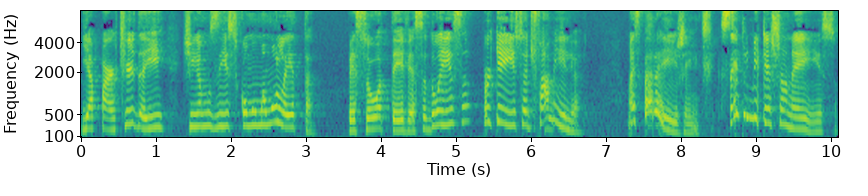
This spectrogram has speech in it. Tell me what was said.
e a partir daí tínhamos isso como uma muleta. Pessoa teve essa doença porque isso é de família. Mas espera aí, gente, sempre me questionei isso.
